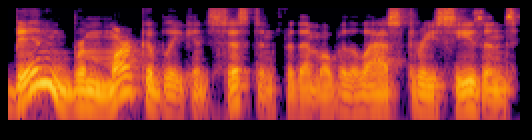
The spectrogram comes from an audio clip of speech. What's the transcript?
been remarkably consistent for them over the last three seasons.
